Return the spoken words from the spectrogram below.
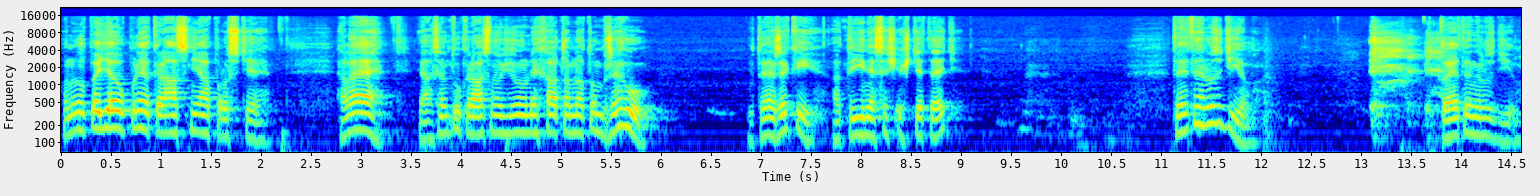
On odpověděl úplně krásně a prostě. Hele, já jsem tu krásnou ženu nechal tam na tom břehu, u té řeky, a ty ji neseš ještě teď? To je ten rozdíl. To je ten rozdíl.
